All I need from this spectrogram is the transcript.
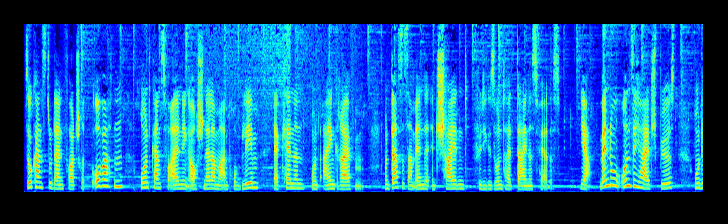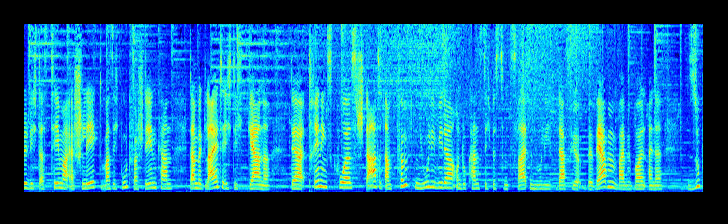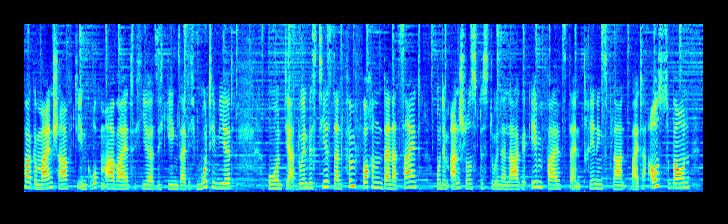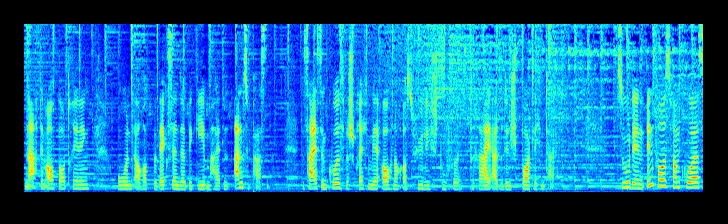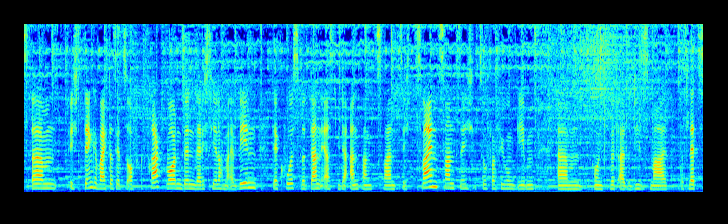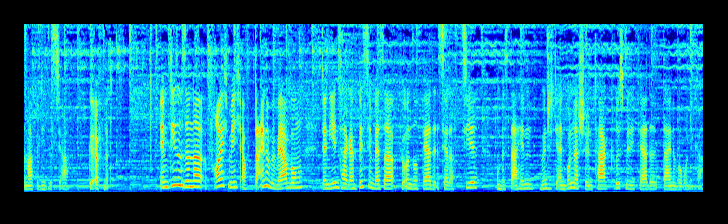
So kannst du deinen Fortschritt beobachten und kannst vor allen Dingen auch schneller mal ein Problem erkennen und eingreifen und das ist am Ende entscheidend für die Gesundheit deines Pferdes. Ja, wenn du Unsicherheit spürst und du dich das Thema erschlägt, was ich gut verstehen kann, dann begleite ich dich gerne. Der Trainingskurs startet am 5. Juli wieder und du kannst dich bis zum 2. Juli dafür bewerben, weil wir wollen eine super Gemeinschaft, die in Gruppenarbeit hier sich gegenseitig motiviert. Und ja, du investierst dann fünf Wochen deiner Zeit und im Anschluss bist du in der Lage, ebenfalls deinen Trainingsplan weiter auszubauen nach dem Aufbautraining und auch auf bewechselnde Begebenheiten anzupassen. Das heißt, im Kurs besprechen wir auch noch ausführlich Stufe 3, also den sportlichen Teil. Zu den Infos vom Kurs, ähm, ich denke, weil ich das jetzt so oft gefragt worden bin, werde ich es hier nochmal erwähnen. Der Kurs wird dann erst wieder Anfang 2022 zur Verfügung geben ähm, und wird also dieses Mal das letzte Mal für dieses Jahr geöffnet. In diesem Sinne freue ich mich auf deine Bewerbung, denn jeden Tag ein bisschen besser für unsere Pferde ist ja das Ziel. Und bis dahin wünsche ich dir einen wunderschönen Tag. Grüß mir die Pferde, deine Veronika.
